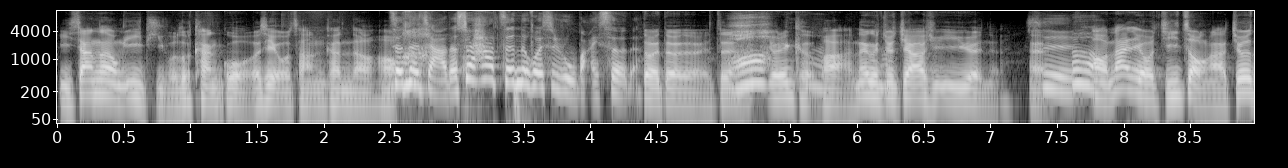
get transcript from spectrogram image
以上那种液体我都看过，而且我常常看到。真的假的？所以它真的会是乳白色的？对 对对，这有点可怕，那个就叫他去医院了。是哦，那有几种啊？就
